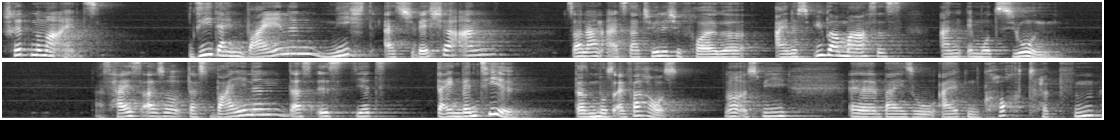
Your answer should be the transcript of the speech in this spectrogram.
Schritt Nummer eins. Sieh dein Weinen nicht als Schwäche an, sondern als natürliche Folge eines Übermaßes an Emotionen. Das heißt also, das Weinen, das ist jetzt dein Ventil. Das muss einfach raus. Ne, ist wie äh, bei so alten Kochtöpfen,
